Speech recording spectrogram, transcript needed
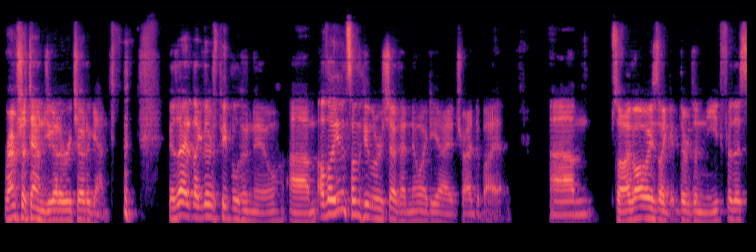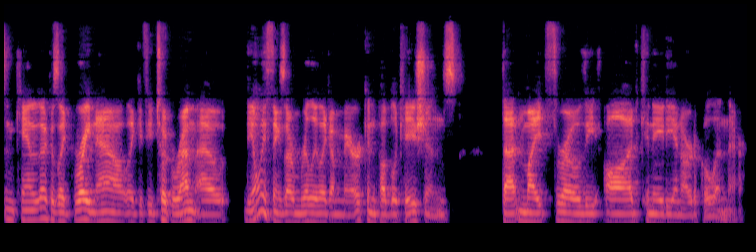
Rem shut down. You got to reach out again because I like there's people who knew. Um, although even some of the people who reached out had no idea I had tried to buy it. Um, so I've always like there's a need for this in Canada because like right now, like if you took Rem out, the only things are really like American publications that might throw the odd Canadian article in there,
